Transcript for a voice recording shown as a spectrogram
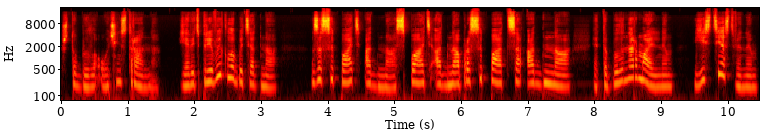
Что было очень странно. Я ведь привыкла быть одна. Засыпать одна, спать одна, просыпаться одна. Это было нормальным, естественным.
